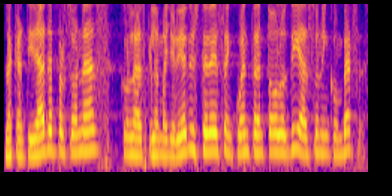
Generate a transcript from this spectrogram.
La cantidad de personas con las que la mayoría de ustedes se encuentran todos los días son inconversas.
